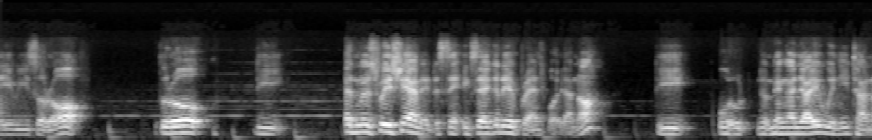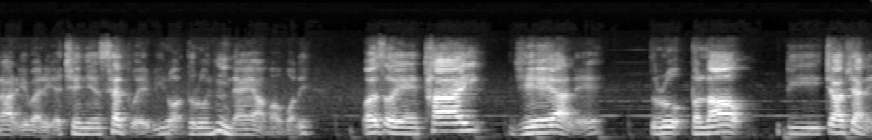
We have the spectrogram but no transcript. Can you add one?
နေပြီဆိုတော့သူတို့ဒီ administration ကနေတစင် executive branch ပေါ့ဗျာเนาะဒီဟိုနိုင်ငံခြားရေးဝန်ကြီးဌာနတွေပါဒီအချင်းချင်းဆက်သွယ်ပြီးတော့သူတို့ညှိနှိုင်းရမှာပေါ့လေဘာလို့ဆိုရင် Thai ရဲရလေသူတို့ဘလောက်ဒီကြားဖြတ်နေ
